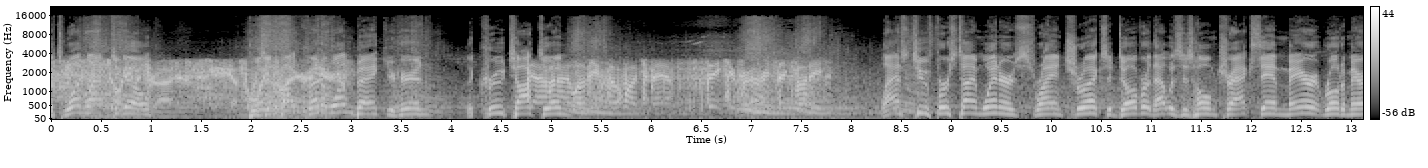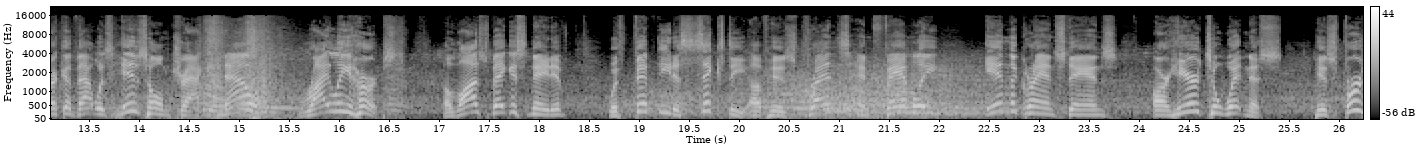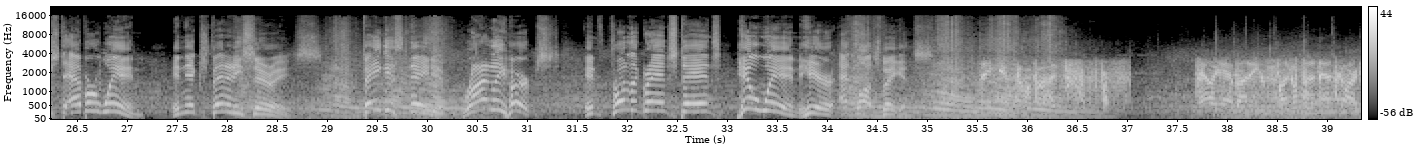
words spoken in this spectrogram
It's one lap to go. Presented by Credit One Bank. You're hearing the crew talk to him. I love you so much, man. Thank you for everything, buddy. Last two first-time winners, Ryan Truex at Dover, that was his home track. Sam Mayer at Road America, that was his home track. And now Riley Herbst, a Las Vegas native with 50 to 60 of his friends and family in the grandstands are here to witness his first ever win in the Xfinity Series. Vegas native Riley Herbst in front of the grandstands. He'll win here at Las Vegas. Thank you so much. Hell yeah, buddy. Welcome to the NASCAR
